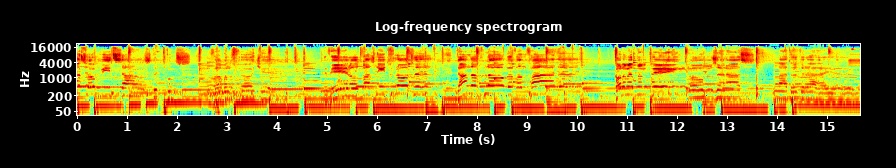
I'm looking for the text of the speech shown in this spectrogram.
was zoiets als de poes van mijn grootje. De wereld was niet groter dan de globe van vader. Kon hem met mijn pink om zijn as laten draaien.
